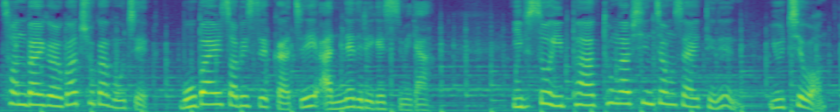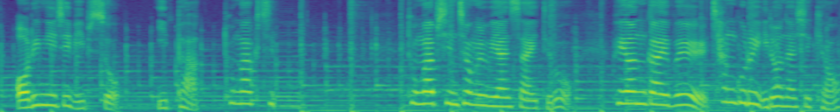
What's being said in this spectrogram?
선발 결과 추가 모집, 모바일 서비스까지 안내 드리겠습니다. 입소 입학 통합 신청 사이트는 유치원, 어린이집 입소, 입학, 통합, 신- 통합 신청을 위한 사이트로 회원 가입을 창구를 일원화시켜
